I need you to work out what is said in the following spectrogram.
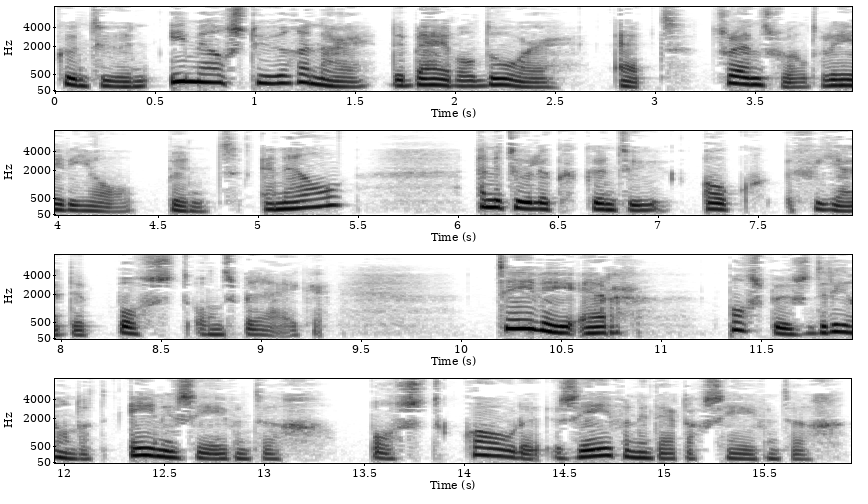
kunt u een e-mail sturen naar de Bijbel door transworldradio.nl en natuurlijk kunt u ook via de post ons bereiken. TWR, postbus 371, postcode 3770,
